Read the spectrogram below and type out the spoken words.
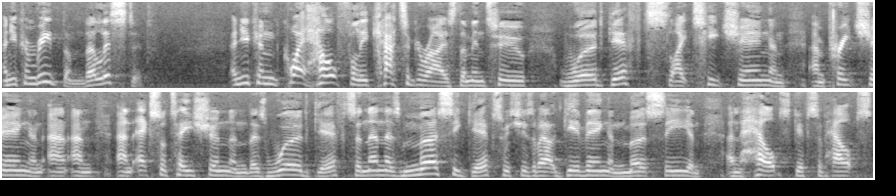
And you can read them, they're listed. And you can quite helpfully categorize them into word gifts like teaching and, and preaching and, and, and, and exhortation, and there's word gifts. And then there's mercy gifts, which is about giving and mercy and, and helps, gifts of helps.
